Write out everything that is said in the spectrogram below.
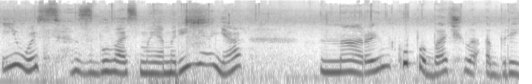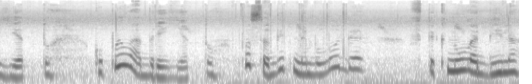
І ось збулась моя мрія. Я на ринку побачила абрієтту. Купила абрієтту. Посадити не було де, втикнула біля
